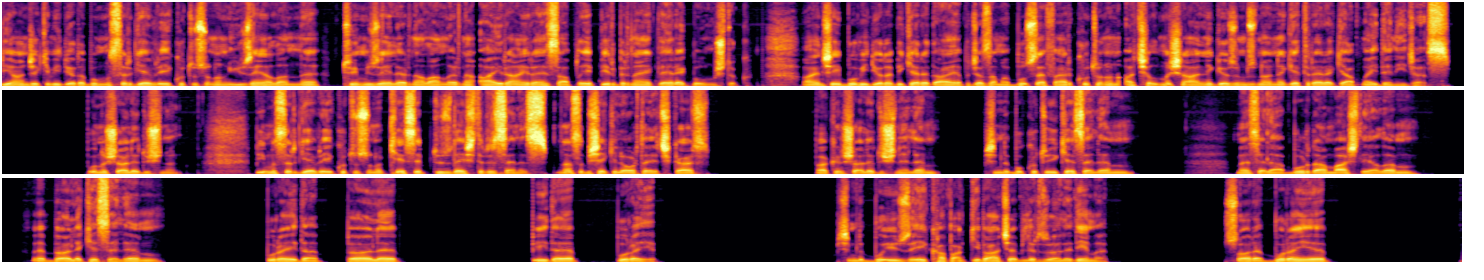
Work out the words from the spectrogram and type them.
Bir önceki videoda bu mısır gevreği kutusunun yüzey alanını, tüm yüzeylerin alanlarını ayrı ayrı hesaplayıp birbirine ekleyerek bulmuştuk. Aynı şeyi bu videoda bir kere daha yapacağız ama bu sefer kutunun açılmış halini gözümüzün önüne getirerek yapmayı deneyeceğiz. Bunu şöyle düşünün. Bir mısır gevreği kutusunu kesip düzleştirirseniz, nasıl bir şekil ortaya çıkar? Bakın şöyle düşünelim. Şimdi bu kutuyu keselim. Mesela buradan başlayalım. Ve böyle keselim. Burayı da böyle. Bir de burayı. Şimdi bu yüzeyi kapak gibi açabiliriz, öyle değil mi? Sonra burayı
